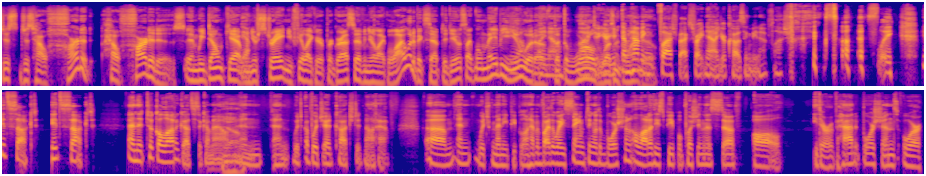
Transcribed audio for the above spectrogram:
just just how hard it how hard it is and we don't get yeah. when you're straight and you feel like you're progressive and you're like well i would have accepted you it's like well maybe you yeah, would have but the world wasn't i'm having to. flashbacks right now you're causing me to have flashbacks honestly. It sucked. It sucked. And it took a lot of guts to come out, yeah. and and which, of which Ed Koch did not have, um, and which many people don't have. And by the way, same thing with abortion. A lot of these people pushing this stuff all either have had abortions or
